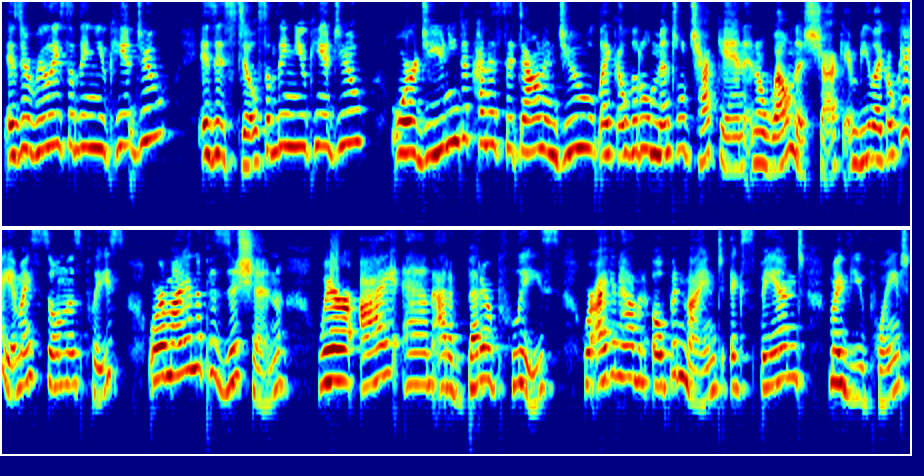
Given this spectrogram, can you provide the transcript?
Is it really something you can't do? Is it still something you can't do? Or do you need to kind of sit down and do like a little mental check in and a wellness check and be like, okay, am I still in this place? Or am I in a position where I am at a better place where I can have an open mind, expand my viewpoint,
